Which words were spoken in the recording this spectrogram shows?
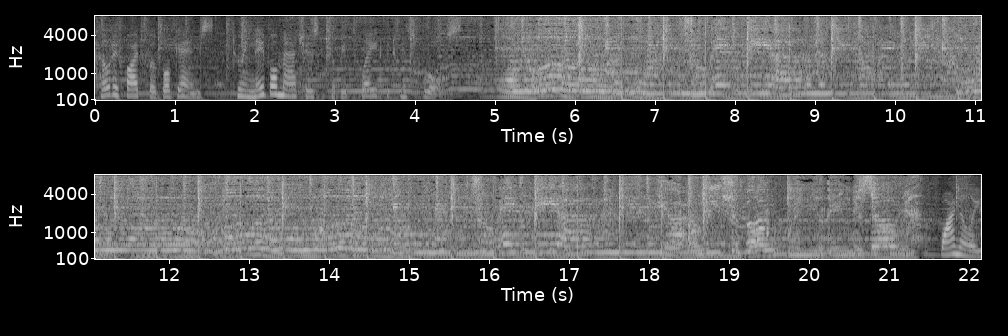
codified football games to enable matches to be played between schools. Finally,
